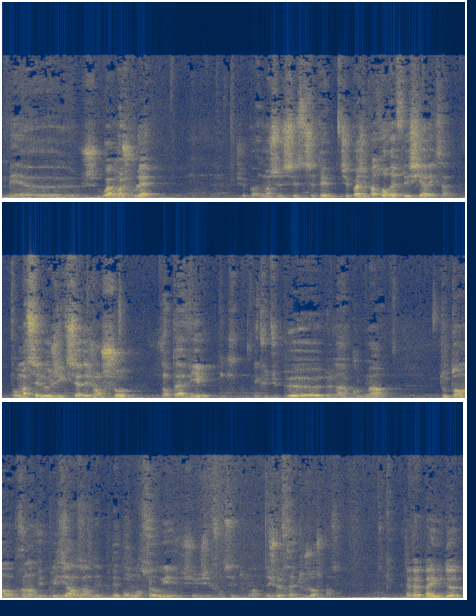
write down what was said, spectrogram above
Mais euh, ouais, moi je voulais. Je sais pas, moi c'était, je sais pas, j'ai pas trop réfléchi avec ça. Pour moi, c'est logique s'il y a des gens chauds dans ta ville et que tu peux euh, donner un coup de main, tout en prenant du plaisir en faisant des, bons morceaux, oui, j'ai foncé tout droit. Et je le ferai toujours, je pense. T'avais pas eu de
